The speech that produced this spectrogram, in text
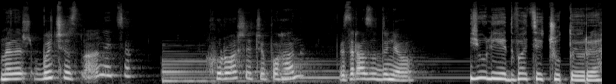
Мене ж будь-що станеться, хороше чи погане, зразу до нього. Юлії 24.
